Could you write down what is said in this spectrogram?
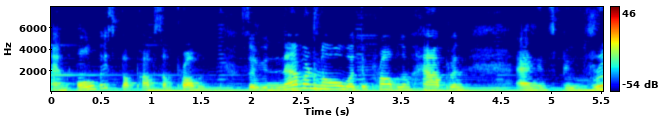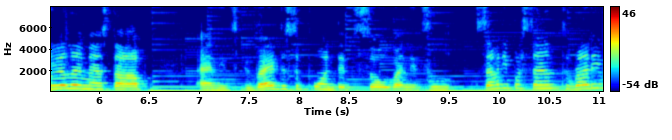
and always pop up some problem. So you never know what the problem happened and it's be really messed up and it's very disappointed. So when it's 70% ready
